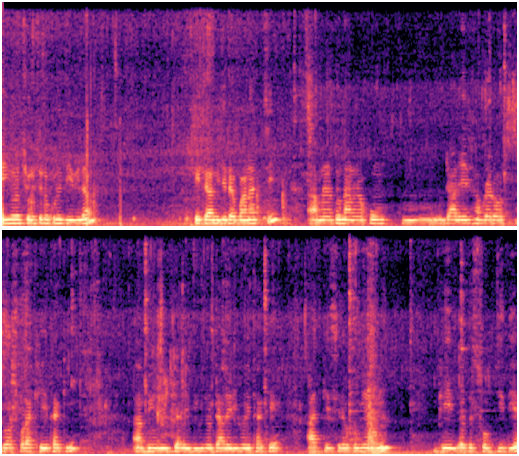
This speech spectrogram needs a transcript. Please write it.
এইভাবে ছোটো ছোটো করে দিয়ে দিলাম। এটা আমি যেটা বানাচ্ছি, আমরা তো নানা রকম ডালের আমরা রস রস করা খেয়ে থাকি বিভিন্ন ডালের বিভিন্ন ডালেরই হয়ে থাকে। আজকে সেরকমই আমি ভেজ, অর্থাৎ সবজি দিয়ে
